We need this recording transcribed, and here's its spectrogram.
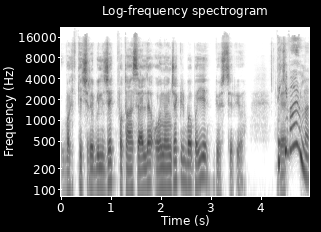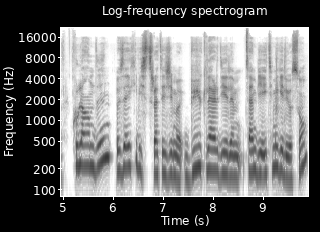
vakit geçirebilecek potansiyelde oyun oynayacak bir babayı gösteriyor. Peki var mı kullandığın özellikle bir strateji mi? Büyükler diyelim sen bir eğitime geliyorsun.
